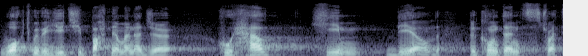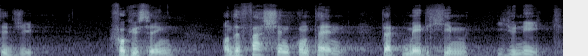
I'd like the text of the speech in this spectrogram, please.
worked with a YouTube partner manager who helped him build a content strategy focusing on the fashion content that made him unique.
